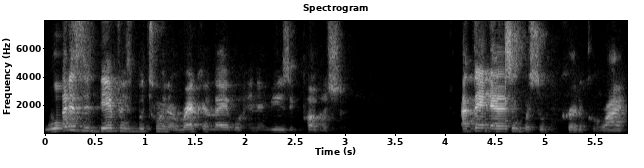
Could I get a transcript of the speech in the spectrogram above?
what is the difference between a record label and a music publisher? I think that's super, super critical, right?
